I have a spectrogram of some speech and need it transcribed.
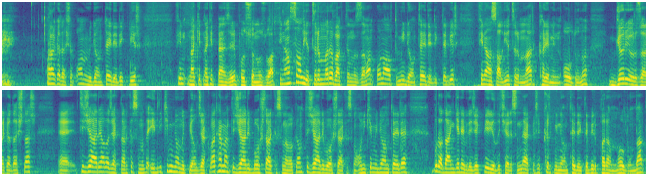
Arkadaşlar 10 milyon TL'lik bir nakit nakit benzeri pozisyonumuz var. Finansal yatırımlara baktığımız zaman 16 milyon TL'lik de bir finansal yatırımlar kaleminin olduğunu görüyoruz arkadaşlar. E, ticari alacaklar kısmında da 52 milyonluk bir alacak var. Hemen ticari borçlar kısmına bakalım. Ticari borçlar kısmı 12 milyon TL. Buradan gelebilecek bir yıl içerisinde yaklaşık 40 milyon TL'likte bir paranın olduğundan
